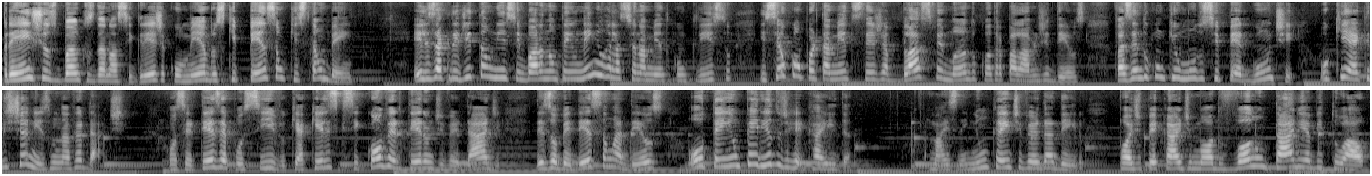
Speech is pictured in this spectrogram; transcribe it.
Preenche os bancos da nossa igreja com membros que pensam que estão bem. Eles acreditam nisso, embora não tenham nenhum relacionamento com Cristo e seu comportamento esteja blasfemando contra a palavra de Deus, fazendo com que o mundo se pergunte o que é cristianismo na verdade. Com certeza é possível que aqueles que se converteram de verdade desobedeçam a Deus ou tenham um período de recaída. Mas nenhum crente verdadeiro pode pecar de modo voluntário e habitual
